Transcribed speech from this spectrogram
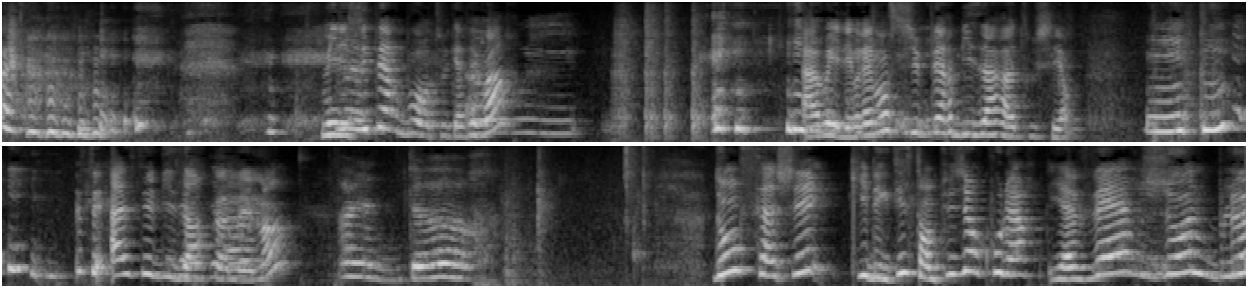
Mais il est super beau en tout cas, fais voir. Ah oui. Ah oui, il est vraiment super bizarre à toucher. hein. C'est assez bizarre quand même. Hein Oh, j'adore. Donc sachez qu'il existe en plusieurs couleurs. Il y a vert, jaune, bleu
